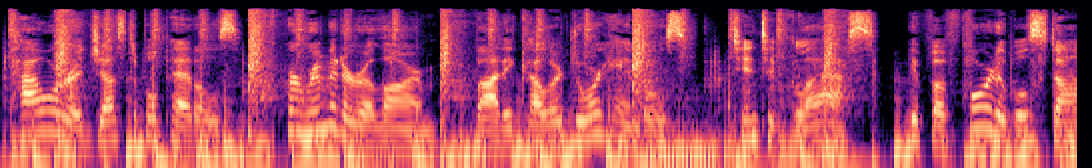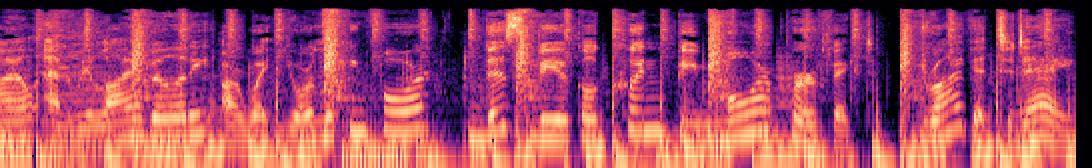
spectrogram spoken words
power adjustable pedals, perimeter alarm, body color door handles, tinted glass. If affordable style and reliability are what you're looking for, this vehicle couldn't be more perfect. Drive it today.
